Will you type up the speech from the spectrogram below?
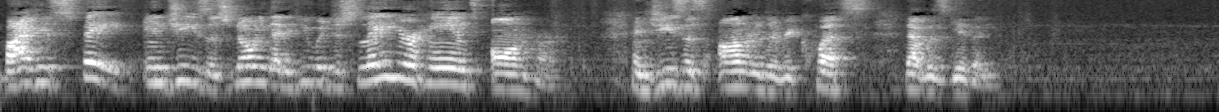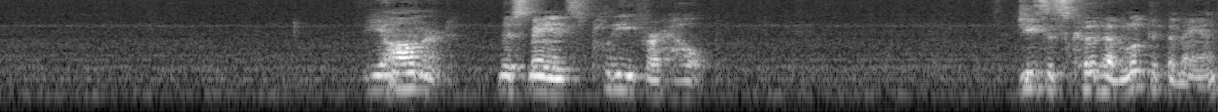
By his faith in Jesus, knowing that if you would just lay your hands on her, and Jesus honored the request that was given. He honored this man's plea for help. Jesus could have looked at the man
